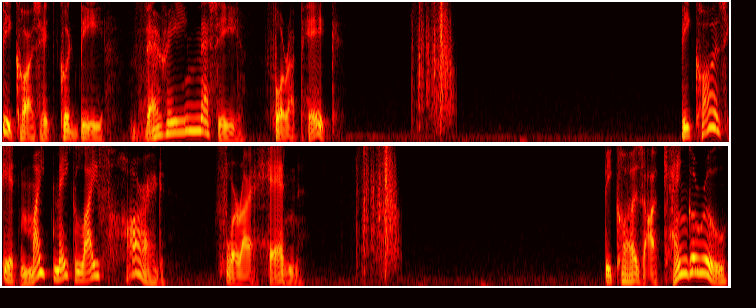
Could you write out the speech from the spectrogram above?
Because it could be very messy for a pig. Because it might make life hard for a hen. Because a kangaroo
